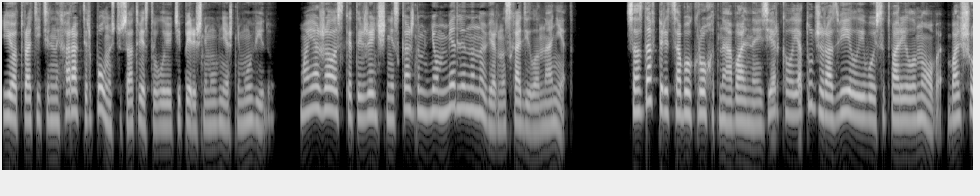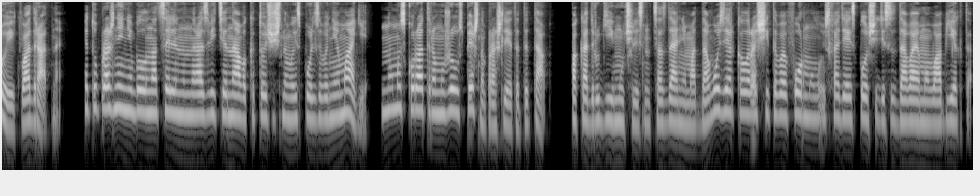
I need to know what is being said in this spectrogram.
Ее отвратительный характер полностью соответствовал ее теперешнему внешнему виду. Моя жалость к этой женщине с каждым днем медленно, но верно сходила на нет. Создав перед собой крохотное овальное зеркало, я тут же развеяла его и сотворила новое, большое и квадратное. Это упражнение было нацелено на развитие навыка точечного использования магии, но мы с куратором уже успешно прошли этот этап. Пока другие мучились над созданием одного зеркала, рассчитывая формулу, исходя из площади создаваемого объекта,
